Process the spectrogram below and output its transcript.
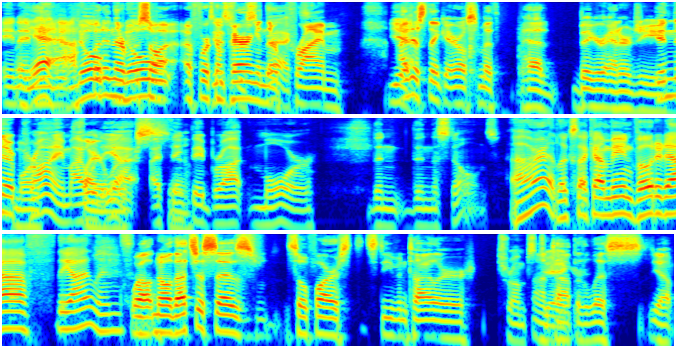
And I Yeah, mean, no, but in their no, so if we're comparing in their prime, yeah, I just think Aerosmith had bigger energy in their prime, I would, yeah, I think yeah. they brought more than than the Stones. All right, looks like I'm being voted off the islands. Well, no, that just says so far S- Steven Tyler Trump's on top of the list. Yep,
